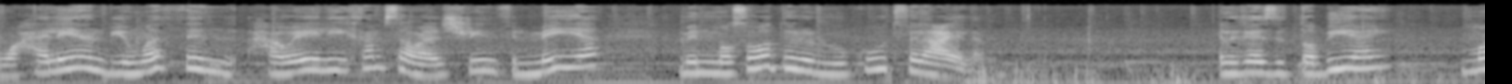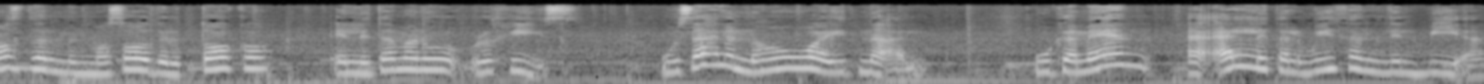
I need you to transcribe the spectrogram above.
هو حاليا بيمثل حوالي 25% من مصادر الوقود في العالم. الغاز الطبيعي مصدر من مصادر الطاقة اللي تمنه رخيص وسهل إن هو يتنقل وكمان أقل تلويثا للبيئة.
